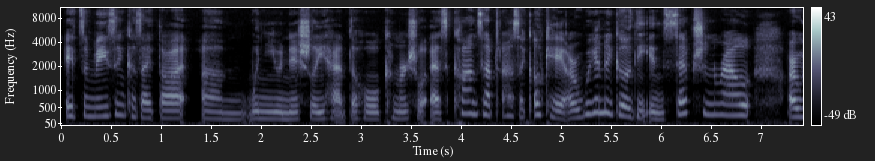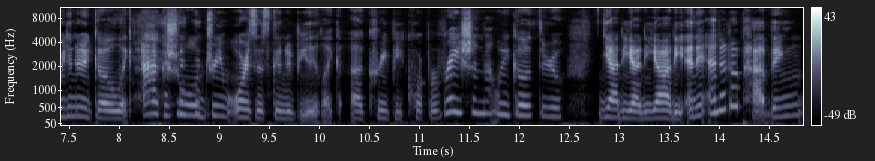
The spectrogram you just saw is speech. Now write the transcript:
It's amazing because I thought um, when you initially had the whole commercial S concept, I was like, okay, are we gonna go the Inception route? Are we gonna go like actual dream, or is this gonna be like a creepy corporation that we go through? Yada yada yada. And it ended up having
